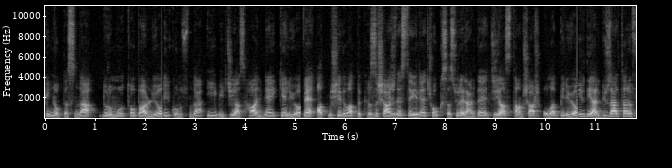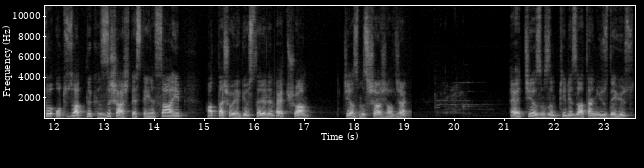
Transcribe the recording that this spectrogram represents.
pil noktasında durumu toparlıyor. Pil konusunda iyi bir cihaz haline geliyor ve 67 wattlık hızlı şarj desteğiyle çok kısa sürelerde cihaz tam şarj olabiliyor. Bir diğer güzel tarafı 30 wattlık hızlı şarj desteğine sahip. Hatta şöyle gösterelim. Evet şu an cihazımız şarj alacak. Evet cihazımızın pili zaten %100.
